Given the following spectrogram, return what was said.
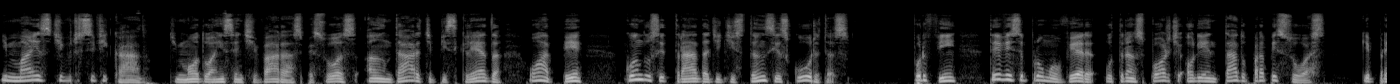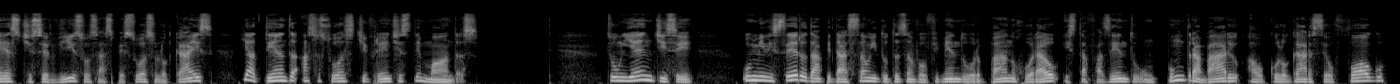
e mais diversificado, de modo a incentivar as pessoas a andar de bicicleta ou a pé quando se trata de distâncias curtas. Por fim, deve-se promover o transporte orientado para pessoas, que preste serviços às pessoas locais e atenda às suas diferentes demandas. Zhong Yan disse: o Ministério da Habitação e do Desenvolvimento Urbano Rural está fazendo um bom trabalho ao colocar seu foco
